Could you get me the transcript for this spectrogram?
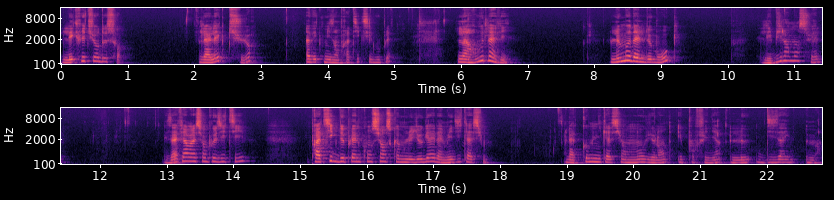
l'écriture de soi, la lecture, avec mise en pratique s'il vous plaît, la roue de la vie, le modèle de Brooke, les bilans mensuels, les affirmations positives, pratiques de pleine conscience comme le yoga et la méditation, la communication non violente et pour finir le design humain.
